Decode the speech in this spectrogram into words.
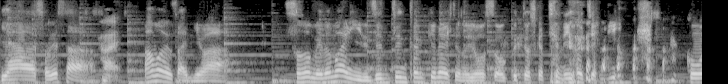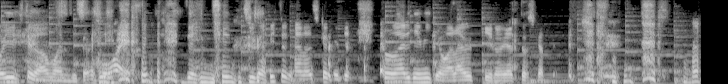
いやー、それさ、はい。アマンさんには、その目の前にいる全然関係ない人の様子を送ってほしかったよね、岩ちゃんに。こういう人がアマンですよね。怖い。全然違う人に話しかけて、隣で見て笑うっていうのをやってほしかったよ。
